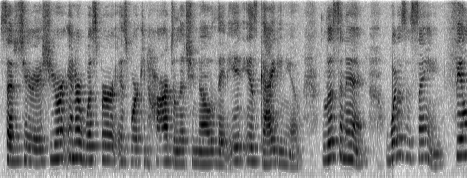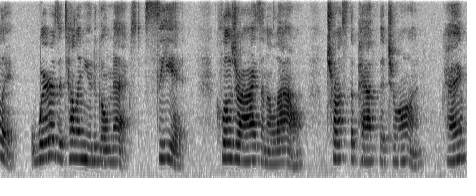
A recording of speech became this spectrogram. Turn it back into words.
Sagittarius. Your inner whisper is working hard to let you know that it is guiding you. Listen in. What is it saying? Feel it. Where is it telling you to go next? See it. Close your eyes and allow. Trust the path that you're on. Okay?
